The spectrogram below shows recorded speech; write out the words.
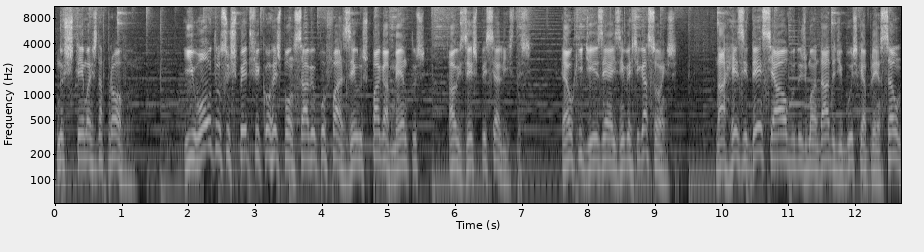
nos temas da prova. E o outro suspeito ficou responsável por fazer os pagamentos aos especialistas. É o que dizem as investigações. Na residência alvo dos mandados de busca e apreensão,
